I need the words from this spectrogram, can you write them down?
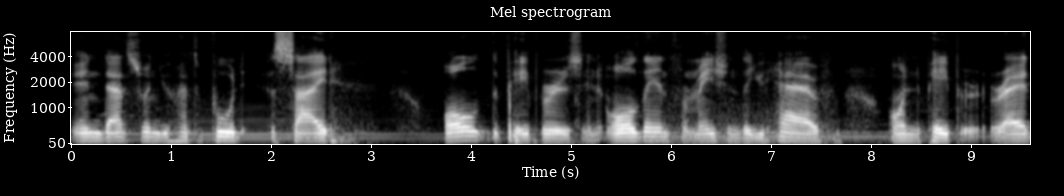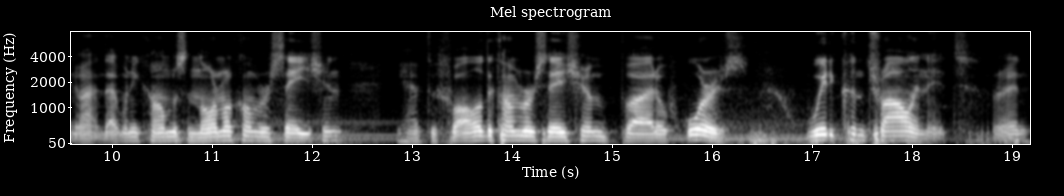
and that's when you have to put aside all the papers and all the information that you have on the paper, right? Uh, that when it comes to normal conversation you have to follow the conversation, but of course, with controlling it, right?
